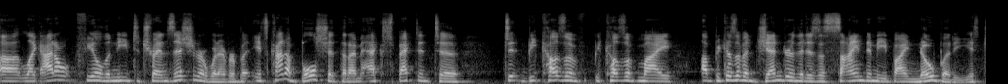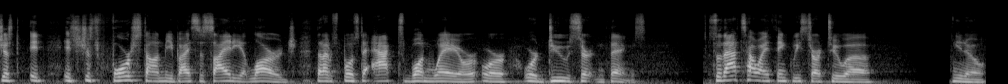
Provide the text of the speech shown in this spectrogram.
Uh, like, I don't feel the need to transition or whatever, but it's kind of bullshit that I'm expected to, to because of because of my uh, because of a gender that is assigned to me by nobody. It's just it it's just forced on me by society at large that I'm supposed to act one way or or or do certain things. So that's how I think we start to, uh, you know,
